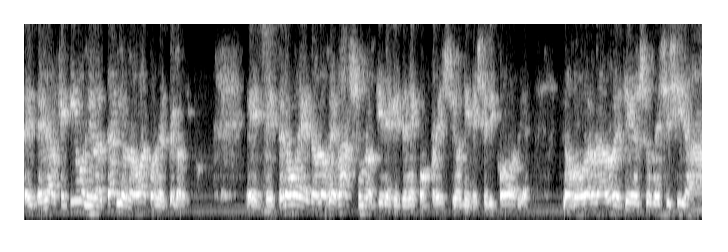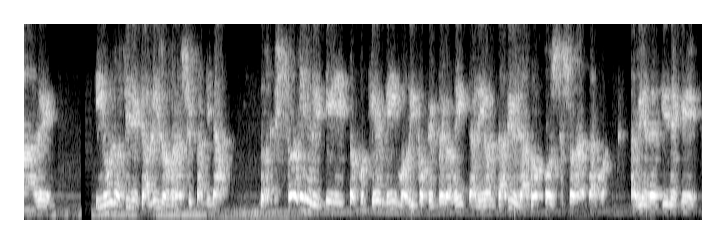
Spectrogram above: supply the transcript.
El, adjetivo libertario no va con el peronismo. Este, pero bueno, los demás uno tiene que tener comprensión y misericordia. Tienen sus necesidades y uno tiene que abrir los brazos y caminar. Scioli es distinto porque él mismo dijo que es peronista libertario y las dos cosas son antagónicas. Está bien, él tiene que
